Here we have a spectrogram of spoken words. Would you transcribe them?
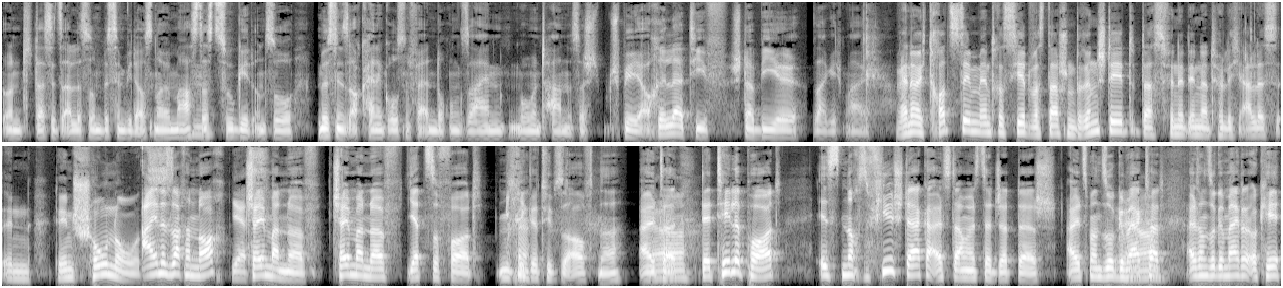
und das jetzt alles so ein bisschen wieder aufs neue Masters mhm. zugeht und so, müssen jetzt auch keine großen Veränderungen sein. Momentan ist das Spiel ja auch relativ stabil, sage ich mal. Wenn euch trotzdem interessiert, was da schon drin steht, das findet ihr natürlich alles in den Show Notes. Eine Sache noch, yes. Chamber Nerf. Chamber Nerf, jetzt sofort. Mich kriegt der Typ so oft, ne? Alter, ja. der Teleport ist noch viel stärker als damals der Jet Dash. Als man so gemerkt ja. hat, als man so gemerkt hat, okay,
